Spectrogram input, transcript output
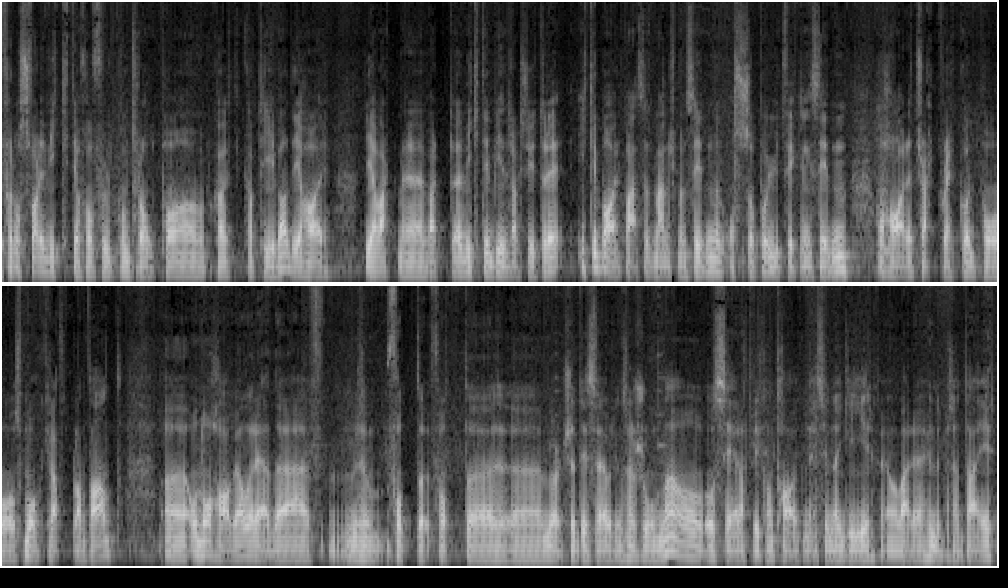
For oss var det viktig å få full kontroll på Captiva. De har de har vært, med, vært viktige bidragsytere, ikke bare på asset management-siden, men også på utviklingssiden, og har et track record på småkraft bl.a. Uh, og nå har vi allerede liksom, fått, fått uh, merget disse organisasjonene og, og, ser at vi kan ta ut mer synergier ved å være 100 eier.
